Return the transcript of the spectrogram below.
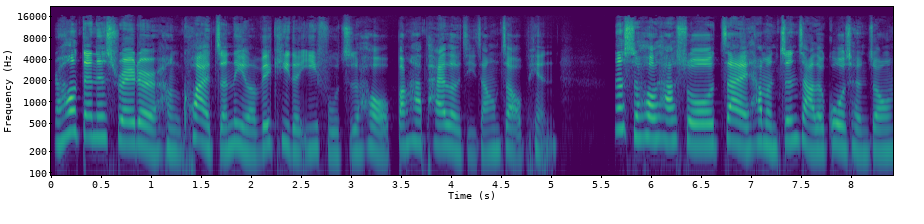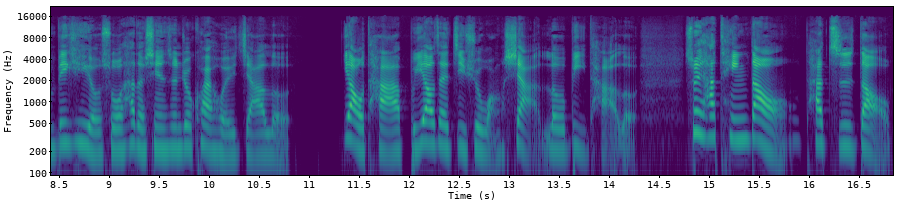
然后，Dennis Rader 很快整理了 Vicky 的衣服之后，帮他拍了几张照片。那时候，他说在他们挣扎的过程中，Vicky 有说他的先生就快回家了，要他不要再继续往下勒毙他了。所以他听到，他知道。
